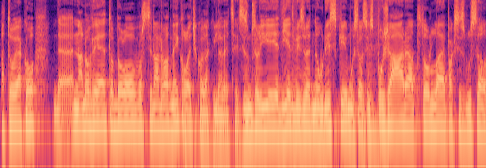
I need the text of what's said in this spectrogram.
A to jako eh, na nově to bylo prostě na dva dny kolečko, takovýhle věci. Jsi musel jet, jet vyzvednout disky, musel si požádat tohle, pak si musel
